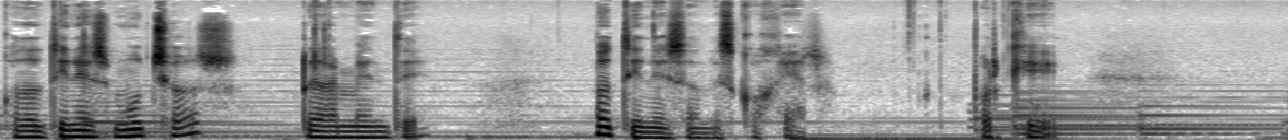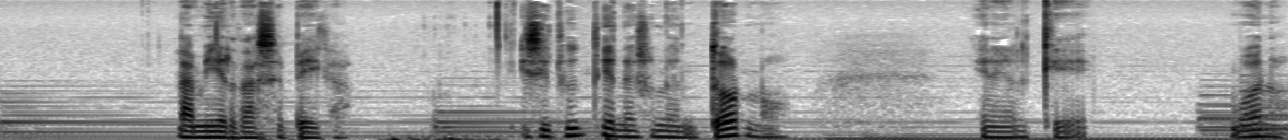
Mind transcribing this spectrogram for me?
cuando tienes muchos, realmente no tienes dónde escoger, porque la mierda se pega. Y si tú tienes un entorno en el que, bueno,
